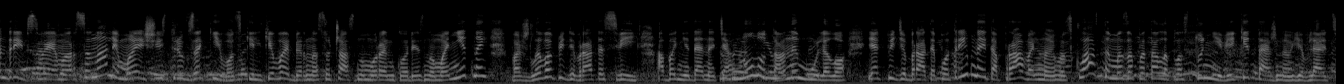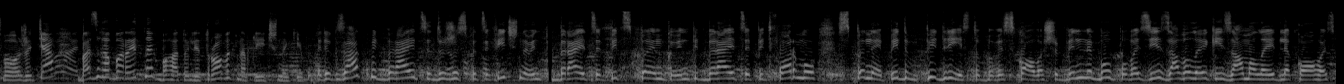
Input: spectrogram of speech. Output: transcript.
Андрій в своєму арсеналі має шість рюкзаків. Оскільки вибір на сучасному ринку різноманітний, важливо підібрати свій, аби ніде не тягнуло та не муляло. Як підібрати потрібний та правильно його скласти, ми запитали пластунів, які теж не уявляють свого життя без габаритних багатолітрових наплічників. Рюкзак підбирається дуже специфічно. Він підбирається під спинку, він підбирається під форму спини, під підріст обов'язково, щоб він не був по вазі завеликий, замалий для когось.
